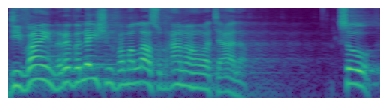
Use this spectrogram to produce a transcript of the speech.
divine revelation from Allah subhanahu wa ta'ala. So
